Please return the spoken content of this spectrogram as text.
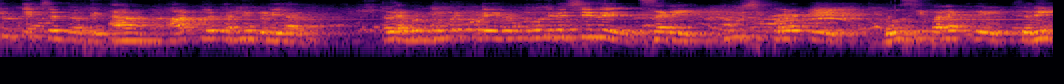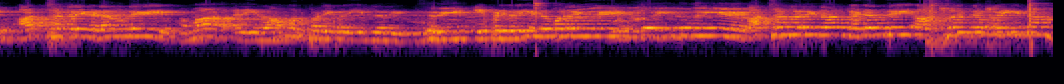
விட்டே சென்றது. ஆற்றுல தண்ணி கிடையாது சரி. தூசி பறக்கு தூசி பறக்குது சரி. ஆற்றங்கரை கடந்து அம்மா அதை ராமர் படை வருகின்றது. சரி. இப்படி வருகின்ற பாருங்கள் ஆற்றங்கரை தான் கடந்து. ஆற்றங்கரை தான்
